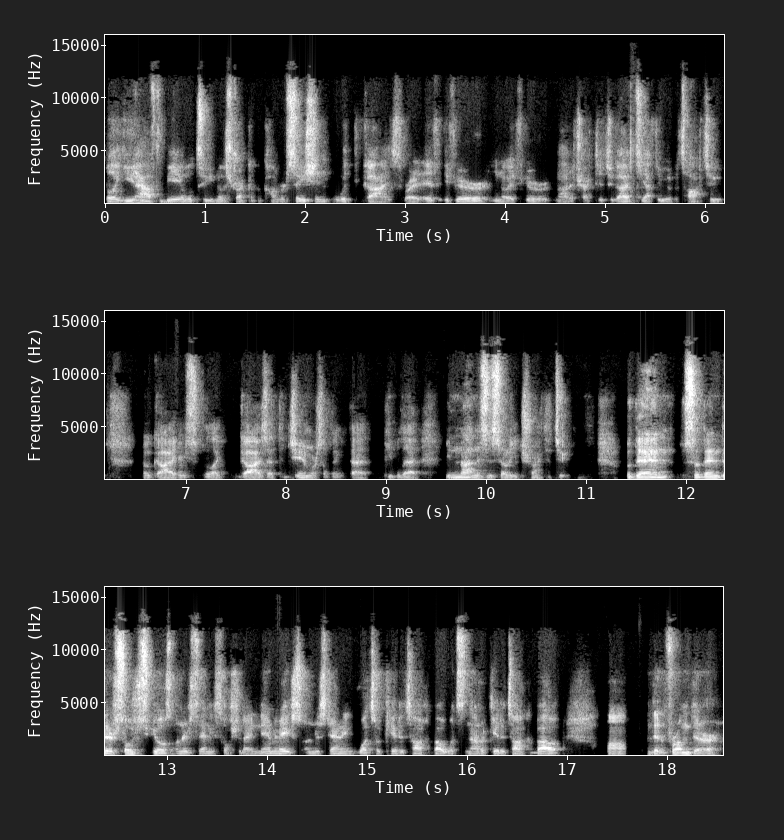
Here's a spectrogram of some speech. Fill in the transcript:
but like you have to be able to, you know, strike up a conversation with guys, right? If, if you're, you know, if you're not attracted to guys, you have to be able to talk to, you know, guys like guys at the gym or something that, people that you're not necessarily attracted to. But then, so then there's social skills, understanding social dynamics, understanding what's okay to talk about, what's not okay to talk about. Um, then from there,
